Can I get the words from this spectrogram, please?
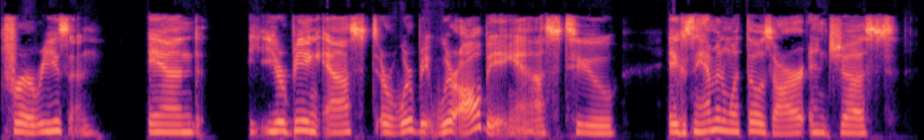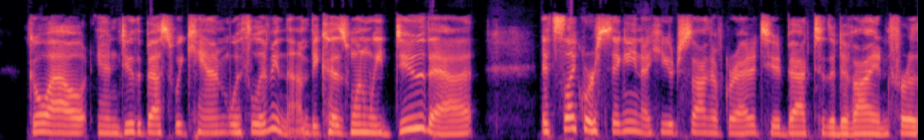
for a reason. And you're being asked, or we're be, we're all being asked to examine what those are and just go out and do the best we can with living them. Because when we do that, it's like we're singing a huge song of gratitude back to the divine for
